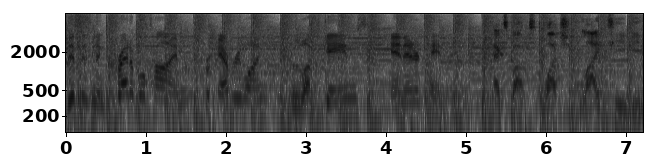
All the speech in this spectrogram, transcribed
This is an incredible time for everyone who loves games and entertainment. Xbox, watch live TV.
